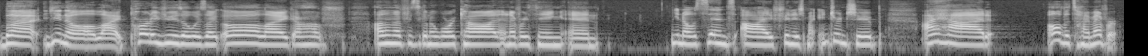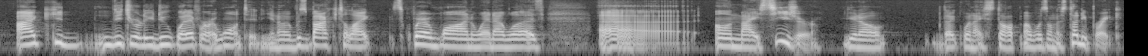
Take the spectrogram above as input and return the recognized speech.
but you know, like part of you is always like, oh, like oh, I don't know if it's gonna work out and everything, and you know, since I finished my internship, I had all the time ever. I could literally do whatever I wanted. You know, it was back to like square one when I was uh, on my césure, you know, like when I stopped, I was on a study break.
